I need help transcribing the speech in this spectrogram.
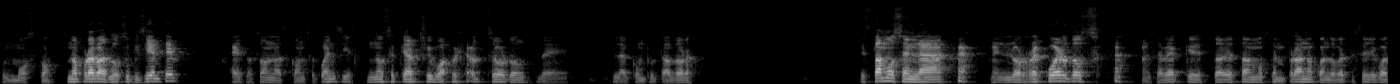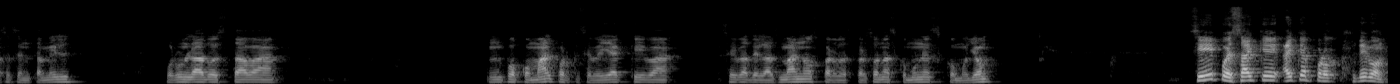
un mosco, no pruebas lo suficiente, esas son las consecuencias. No sé qué archivo abrió Turtle de la computadora. Estamos en, la, en los recuerdos. Se ve que todavía estábamos temprano cuando BTC llegó a 60 mil. Por un lado estaba un poco mal porque se veía que iba, se iba de las manos para las personas comunes como yo. Sí, pues hay que, hay que, digo,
